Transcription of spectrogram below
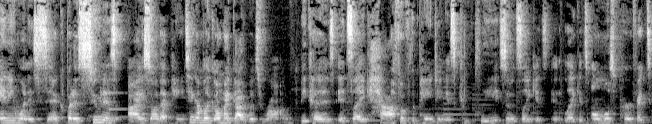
anyone is sick, but as soon as I saw that painting, I'm like, oh my god, what's wrong? Because it's like half of the painting is complete, so it's like it's it, like it's almost perfect,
